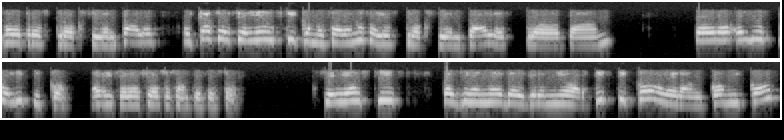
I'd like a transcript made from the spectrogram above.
otros prooccidentales. El caso de Zelensky, como sabemos, él es prooccidental, es pro-OTAN, pero él no es político, a diferencia de sus antecesores. Zelensky pues viene del gremio artístico, él era un cómico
